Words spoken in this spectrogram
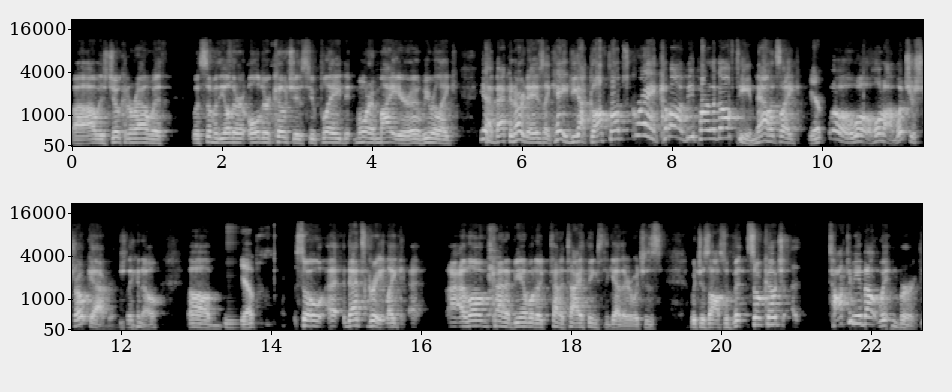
uh, I was joking around with with some of the other older coaches who played more in my era, and we were like, "Yeah, back in our days, like, hey, you got golf clubs? Great, come on, be part of the golf team." Now it's like, Yep. whoa, whoa, hold on, what's your stroke average? You know, um, Yep. so uh, that's great. Like uh, I love kind of being able to kind of tie things together, which is which is awesome. But so, coach, uh, talk to me about Wittenberg.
